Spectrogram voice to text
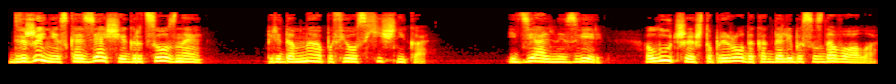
Движение скользящее, грациозное. Передо мной апофеоз хищника. Идеальный зверь, лучшее, что природа когда-либо создавала.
